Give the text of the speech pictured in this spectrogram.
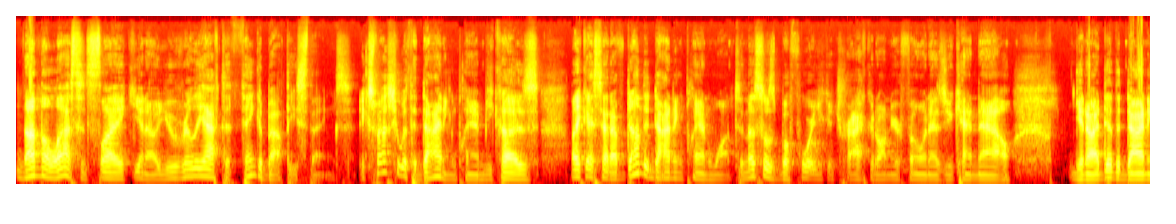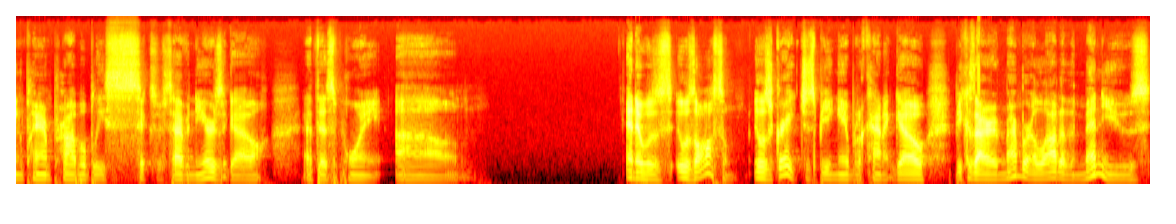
nonetheless, it's like, you know, you really have to think about these things, especially with the dining plan, because, like I said, I've done the dining plan once, and this was before you could track it on your phone as you can now. You know, I did the dining plan probably six or seven years ago at this point. Um, and it was it was awesome. It was great just being able to kind of go because I remember a lot of the menus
